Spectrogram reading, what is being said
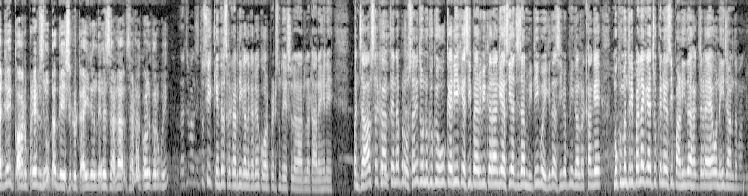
ਅੱਜ ਇਹ ਕਾਰਪੋਰੇਟਸ ਨੂੰ ਤਾਂ ਦੇਸ਼ ਲੁਟਾਈ ਜਾਂਦੇ ਨੇ ਸਾਡਾ ਸਾਡਾ ਕੌਣ ਕਰੂਗਾ ਜੀ? ਰਾਜਪਾਲ ਜੀ ਤੁਸੀਂ ਕੇਂਦਰ ਸਰਕਾਰ ਦੀ ਗੱਲ ਕਰ ਰਹੇ ਹੋ ਕਾਰਪੋਰੇਟਸ ਨੂੰ ਦੇਸ਼ ਲਟਾ ਰਹੇ ਨੇ। ਪੰਜਾਬ ਸਰਕਾਰ ਤੇ ਇਹਨਾਂ ਭਰੋਸਾ ਨਹੀਂ ਤੁਹਾਨੂੰ ਕਿਉਂਕਿ ਉਹ ਕਹਿ ਰਹੀ ਹੈ ਕਿ ਅਸੀਂ ਪੈਰਵੀ ਕਰਾਂਗੇ ਅਸੀਂ ਅੱਜ ਜਦ ਮੀਟਿੰਗ ਹੋਏਗੀ ਤਾਂ ਅਸੀਂ ਵੀ ਆਪਣੀ ਗੱਲ ਰੱਖਾਂਗੇ। ਮੁੱਖ ਮੰਤਰੀ ਪਹਿਲਾਂ ਕਹਿ ਚੁੱਕੇ ਨੇ ਅਸੀਂ ਪਾਣੀ ਦਾ ਹੱਕ ਜਿਹੜਾ ਹੈ ਉਹ ਨਹੀਂ ਜਾਣ ਦੇਵਾਂਗੇ।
